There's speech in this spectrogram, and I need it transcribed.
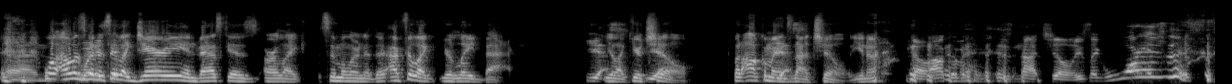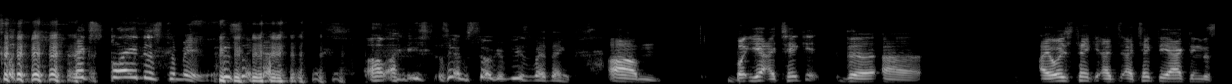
And well, I was gonna say like Jerry and Vasquez are like similar in that I feel like you're laid back. Yeah, You're like you're chill. But Aquaman's yes. not chill, you know? no, Aquaman is not chill. He's like, what is this? Like, Explain this to me. Like, oh, I, I'm so confused by things. Um, but yeah, I take it the uh, I always take I, I take the acting the,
